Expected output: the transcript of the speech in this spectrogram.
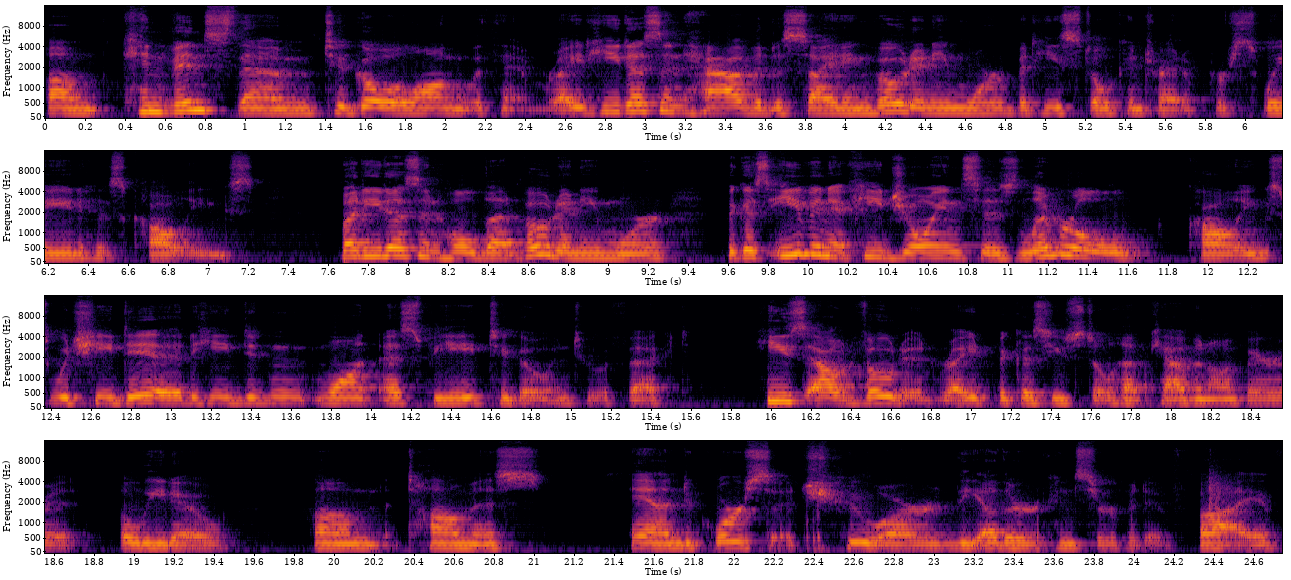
um, convince them to go along with him, right? He doesn't have a deciding vote anymore, but he still can try to persuade his colleagues. But he doesn't hold that vote anymore because even if he joins his liberal colleagues, which he did, he didn't want SB 8 to go into effect. He's outvoted, right? Because you still have Kavanaugh, Barrett, Alito, um, Thomas, and Gorsuch, who are the other conservative five.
